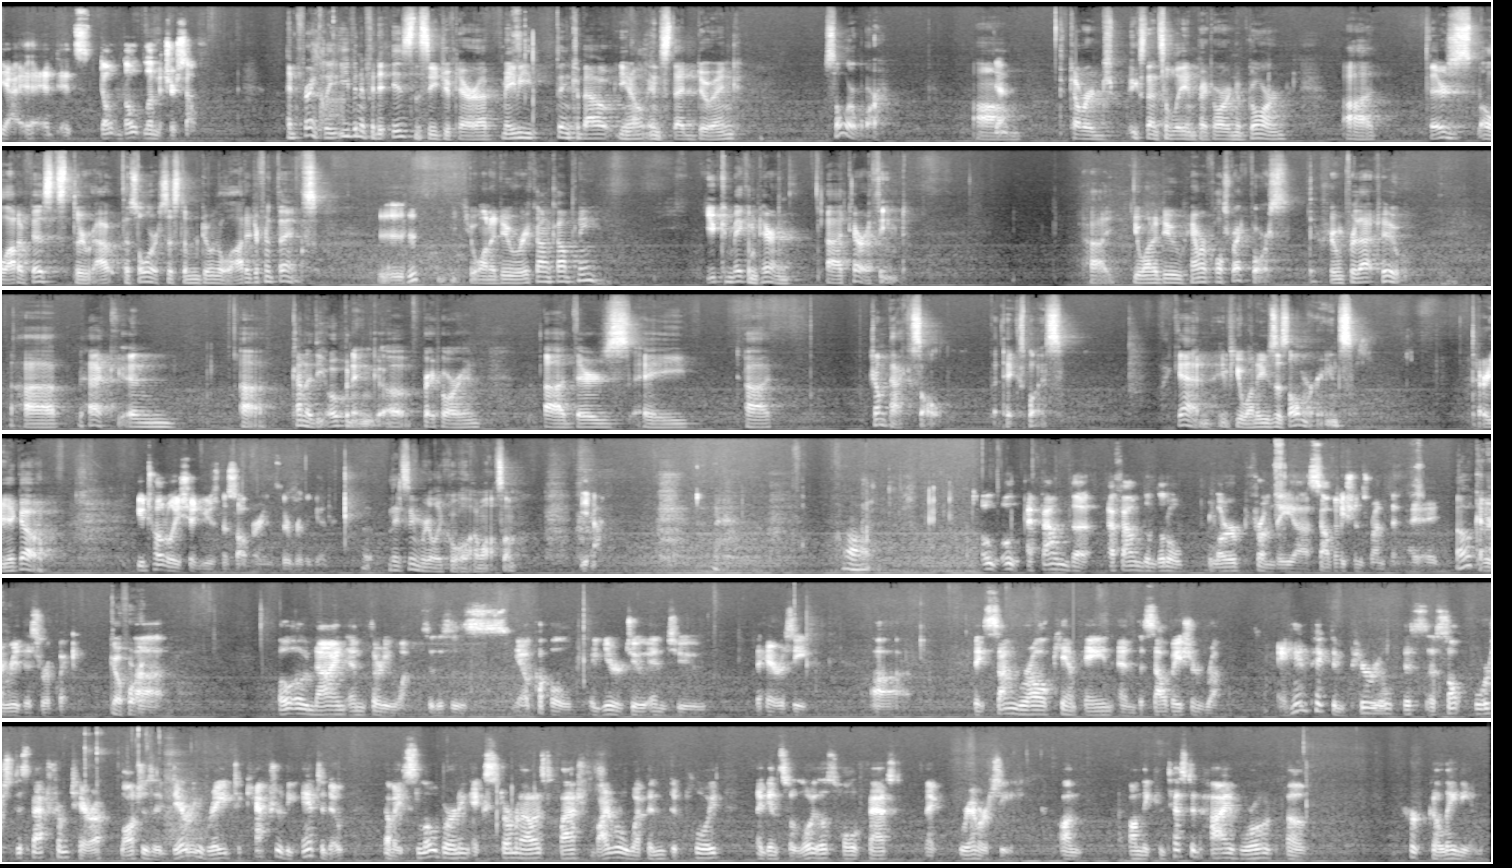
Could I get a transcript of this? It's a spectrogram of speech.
yeah, it, it's don't don't limit yourself. And frankly, even if it is the Siege of Terra, maybe think about, you know, instead doing Solar War. Um, Yeah. Covered extensively in Praetorian of Dorn. Uh, there's a lot of fists throughout the solar system doing a lot of different things. Mm-hmm. You want to do Recon Company? You can make them Terran, uh, Terra themed. Uh, you want to do Hammerfall Strike Force? There's room for that too. Uh, heck, and uh, kind of the opening of Praetorian, uh, there's a uh, jump pack assault that takes place. Again, if you want to use assault marines, there you go. You totally should use Assault Marines. They're really good. They seem really cool. I want some. Yeah. Oh, oh! I found the I found the little blurb from the uh, Salvations run thing. I, I, Okay. Let me read this real quick. Go for it. Uh, 009 M31. So this is you know a couple a year or two into the heresy. Uh, the Sangral campaign and the Salvation Run. A handpicked Imperial Fist assault force dispatched from Terra launches a daring raid to capture the antidote of a slow-burning Exterminatus class viral weapon deployed against a loyalist holdfast at Gramercy on on the contested hive world of Herculaneum.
